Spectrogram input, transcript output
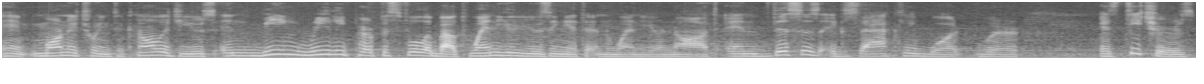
Uh, monitoring technology use and being really purposeful about when you're using it and when you're not. And this is exactly what we're as teachers,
